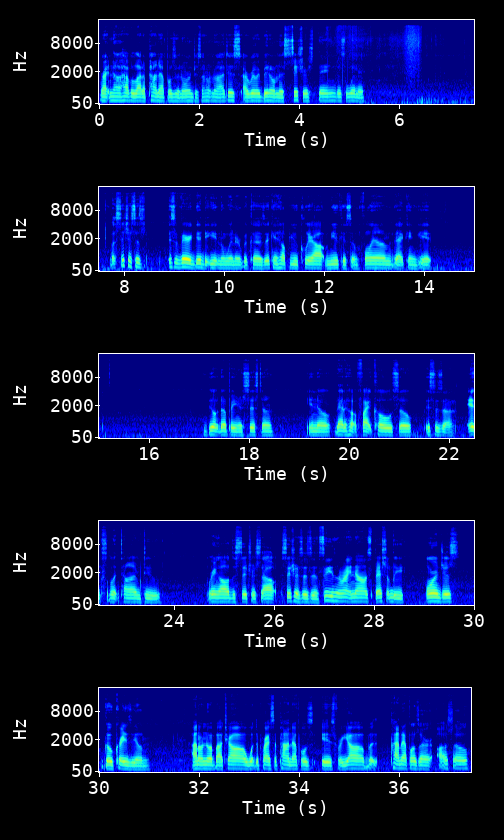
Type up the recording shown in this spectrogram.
Right now, I have a lot of pineapples and oranges. I don't know. I just, I really been on this citrus thing this winter. But citrus is, it's very good to eat in the winter because it can help you clear out mucus and phlegm that can get built up in your system. You know, that'll help fight cold. So this is a excellent time to bring all the citrus out. Citrus is in season right now, especially oranges go crazy on them. I don't know about y'all what the price of pineapples is for y'all, but pineapples are also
